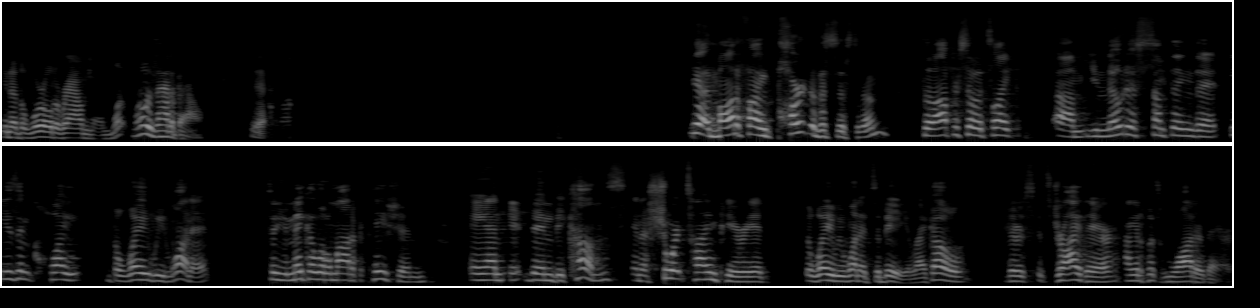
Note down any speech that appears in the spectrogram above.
you know, the world around them. What, what was that about? Yeah. Yeah, modifying part of a system so so it's like um, you notice something that isn't quite the way we want it. So you make a little modification and it then becomes in a short time period the way we want it to be. Like, oh, there's it's dry there. I'm gonna put some water there.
